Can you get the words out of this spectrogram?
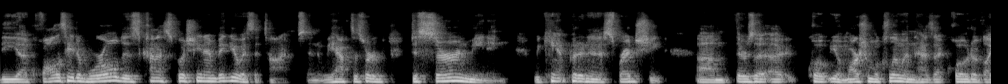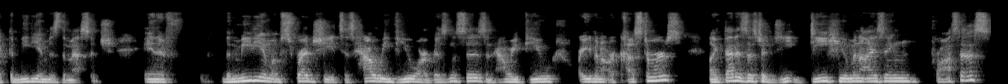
the uh, qualitative world is kind of squishy and ambiguous at times, and we have to sort of discern meaning. We can't put it in a spreadsheet. Um, there's a, a, quote, you know, Marshall McLuhan has that quote of like the medium is the message. And if the medium of spreadsheets is how we view our businesses and how we view or even our customers, like that is such a de- dehumanizing process.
